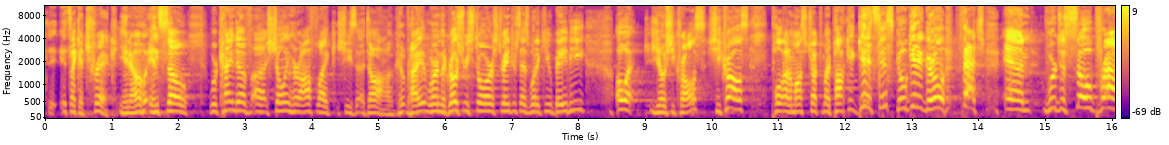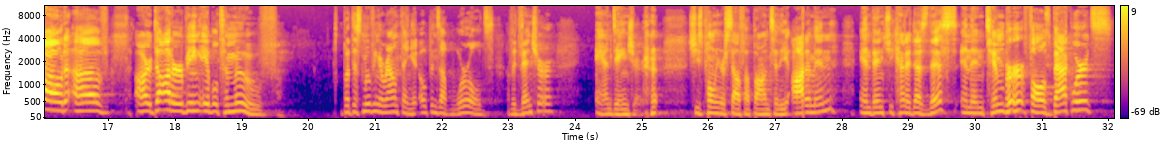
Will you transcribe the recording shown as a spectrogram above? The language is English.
it's like a trick, you know? And so we're kind of uh, showing her off like she's a dog, right? We're in the grocery store. Stranger says, What a cute baby. Oh, uh, you know, she crawls. She crawls. Pull out a monster truck from my pocket. Get it, sis. Go get it, girl. Fetch. And we're just so proud of our daughter being able to move. But this moving around thing, it opens up worlds of adventure and danger. She's pulling herself up onto the ottoman, and then she kind of does this, and then timber falls backwards.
